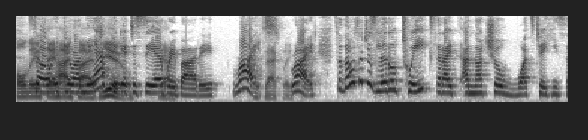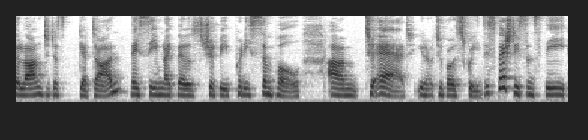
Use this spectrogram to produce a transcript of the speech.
only so if they if you're on the app, you. get to see Yeah. Right. Exactly. Right. So those are just little tweaks that I, I'm not sure what's taking so long to just get done. They seem like those should be pretty simple um, to add, you know, to both screens, especially since the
